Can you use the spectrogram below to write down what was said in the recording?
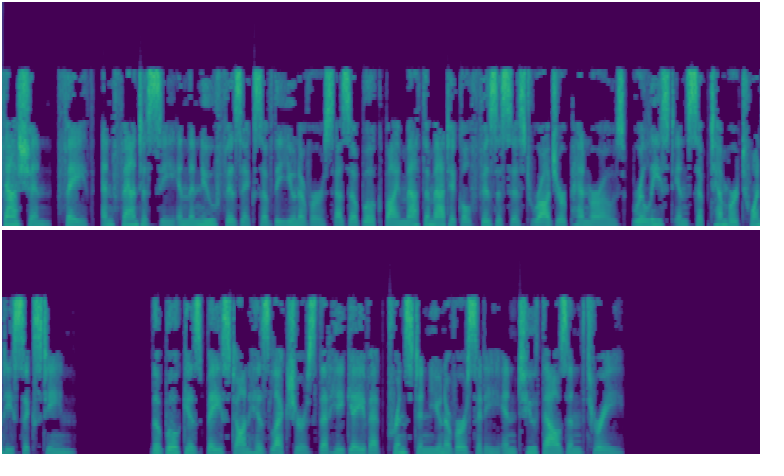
Fashion, Faith, and Fantasy in the New Physics of the Universe is a book by mathematical physicist Roger Penrose, released in September 2016. The book is based on his lectures that he gave at Princeton University in 2003.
